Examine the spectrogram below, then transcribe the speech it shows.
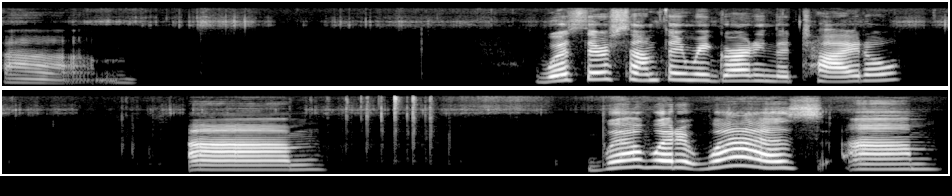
Um, was there something regarding the title? Um, well, what it was, um,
